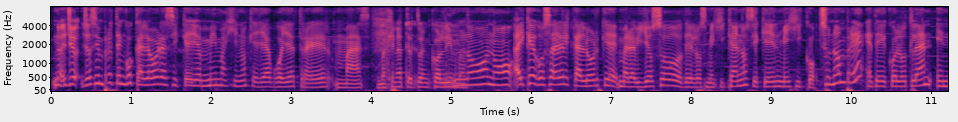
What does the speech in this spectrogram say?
No, yo, yo siempre tengo calor, así que yo me imagino que ya voy a traer más. Imagínate tú en Colima. No, no, hay que gozar el calor que maravilloso de los mexicanos y aquí en México. Su nombre de Colotlán en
